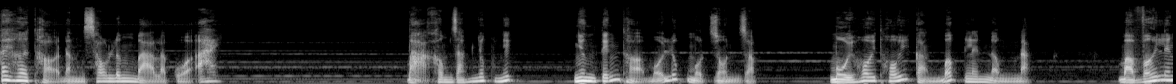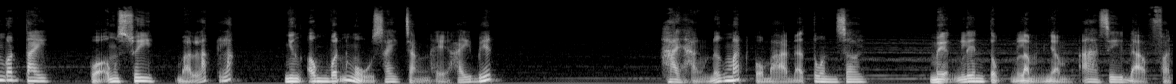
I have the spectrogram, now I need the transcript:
Cái hơi thở đằng sau lưng bà là của ai? Bà không dám nhúc nhích, Nhưng tiếng thở mỗi lúc một dồn dập, Mùi hôi thối càng bốc lên nồng nặc. Bà với lên ngón tay Của ông Suy mà lắc lắc nhưng ông vẫn ngủ say chẳng hề hay biết. Hai hàng nước mắt của bà đã tuôn rơi. Miệng liên tục lẩm nhẩm A-di-đà Phật.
